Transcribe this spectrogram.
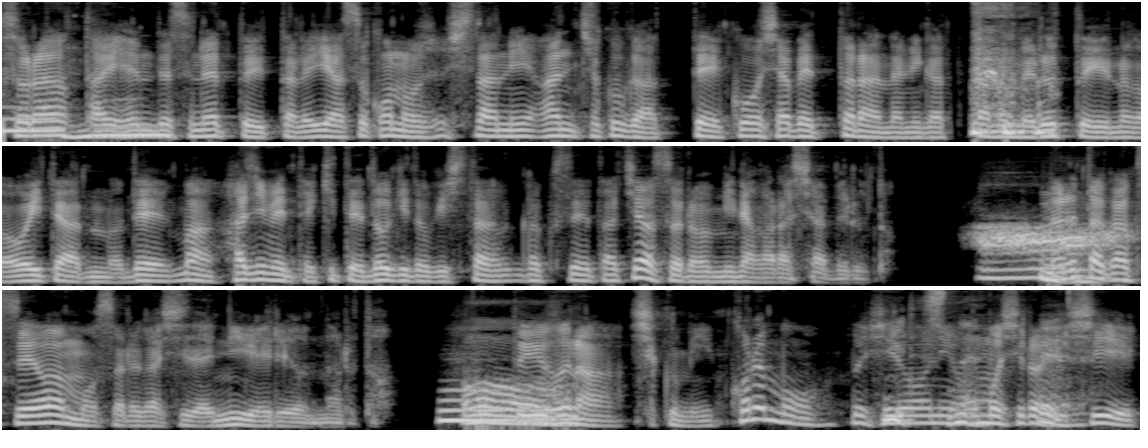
それは大変ですねと言ったら、いや、そこの下に安直があって、こう喋ったら何が頼めるというのが置いてあるので、まあ、初めて来てドキドキした学生たちはそれを見ながら喋ると。慣れた学生はもうそれが自然に言えるようになると。うんというふうな仕組み。これも非常に面白いし、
